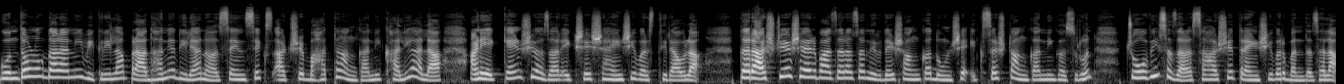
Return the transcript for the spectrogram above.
गुंतवणूकदारांनी विक्रीला प्राधान्य दिल्यानं सेन्सेक्स आठशे बहात्तर अंकांनी खाली आला आणि एक्क्याऐंशी हजार एकशे शहाऐंशीवर स्थिरावला. तर राष्ट्रीय शेअर बाजाराचा निर्देशांक दोनशे एकसष्ट अंकांनी घसरून चोवीस हजार सहाशे त्र्याऐंशीवर बंद झाला.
